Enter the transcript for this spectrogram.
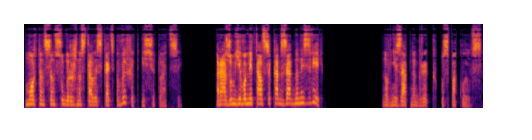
Мортенсон судорожно стал искать выход из ситуации. Разум его метался, как загнанный зверь. Но внезапно Грег успокоился.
